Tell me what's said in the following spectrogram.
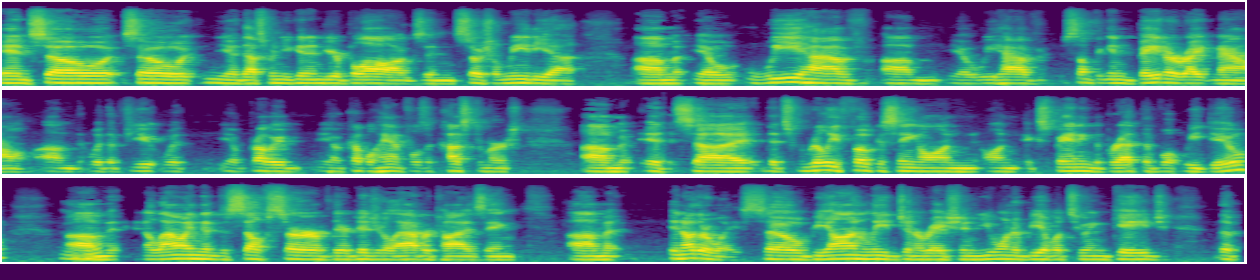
And so, so you know, that's when you get into your blogs and social media. Um, you know, we have, um, you know, we have something in beta right now um, with a few with you know probably you know a couple handfuls of customers. Um, it's uh, that's really focusing on on expanding the breadth of what we do, mm-hmm. um, and allowing them to self serve their digital advertising um, in other ways. So beyond lead generation, you want to be able to engage the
